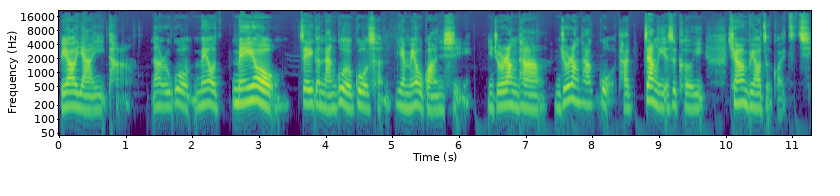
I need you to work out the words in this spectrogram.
不要压抑它。那如果没有没有这一个难过的过程也没有关系，你就让它你就让它过，它这样也是可以。千万不要责怪自己。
